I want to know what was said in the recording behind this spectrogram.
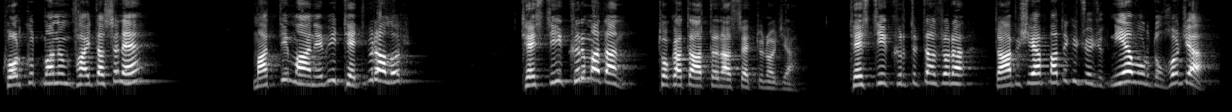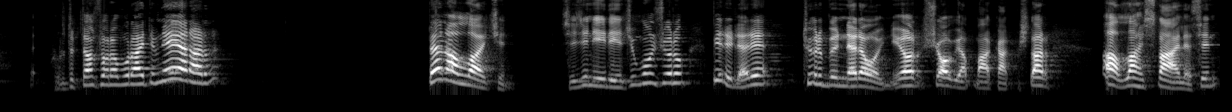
Korkutmanın faydası ne? Maddi manevi tedbir alır. Testiyi kırmadan tokata attı Nasrettin Hoca. Testiyi kırdıktan sonra daha bir şey yapmadı ki çocuk. Niye vurdun hoca? Kırdıktan sonra vuraydım neye yarardı? Ben Allah için, sizin iyiliğin için konuşuyorum. Birileri türbünlere oynuyor, şov yapmaya kalkmışlar. Allah ıslah eylesin.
